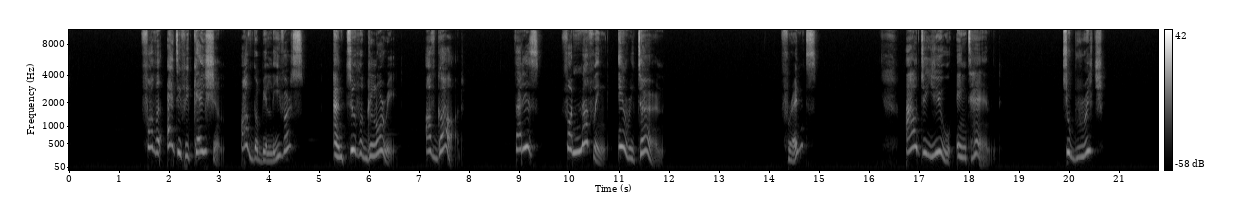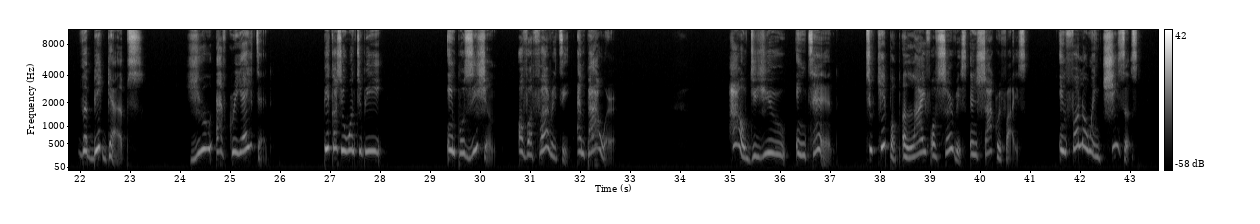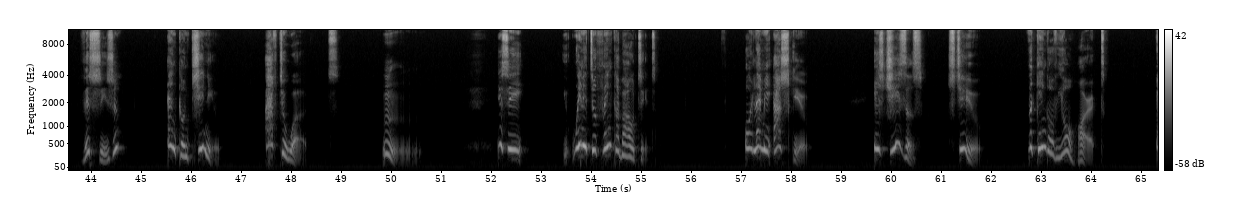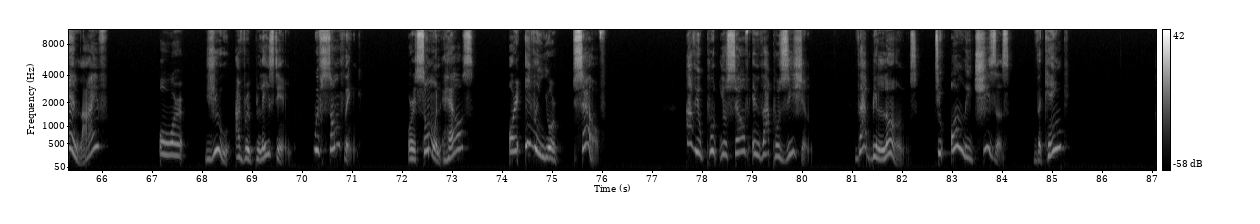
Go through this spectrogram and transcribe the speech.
for the edification of the believers and to the glory of God. That is, for nothing in return. Friends, how do you intend to bridge the big gaps you have created because you want to be in position of authority and power? How do you intend to keep up a life of service and sacrifice in following Jesus this season and continue afterwards. Hmm. You see, we need to think about it. Or let me ask you is Jesus still the king of your heart and life? Or you have replaced him with something or someone else or even yourself. Have you put yourself in that position that belongs to only Jesus, the King?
